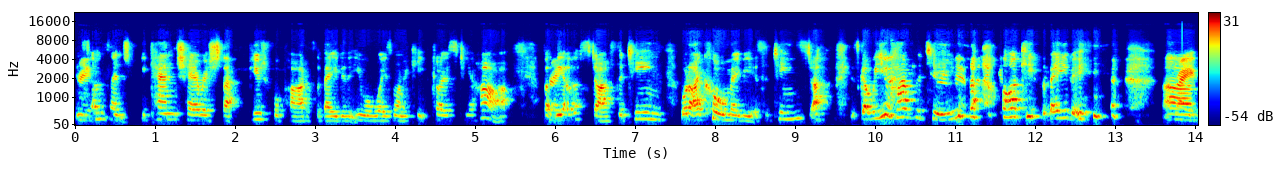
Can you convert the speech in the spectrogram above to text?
in right. some sense you can cherish that beautiful part of the baby that you always want to keep close to your heart. But right. the other stuff, the teen, what I call maybe it's the teen stuff, it's go, well you have the teen, I'll keep the baby. um, right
